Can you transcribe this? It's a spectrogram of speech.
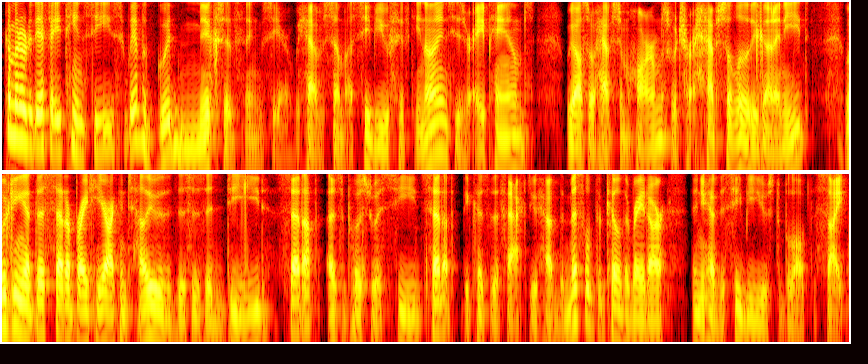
Coming over to the F-18Cs, we have a good mix of things here. We have some uh, CBU-59s, these are APAMs. We also have some HARMs, which we're absolutely going to need. Looking at this setup right here, I can tell you that this is a DEAD setup as opposed to a SEAD setup because of the fact you have the missile to kill the radar, then you have the CBUs to blow up the site.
